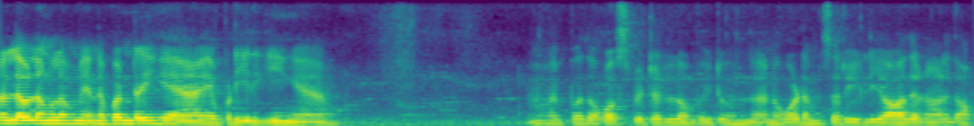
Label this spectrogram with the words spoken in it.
நல்லவளங்களும் என்ன பண்ணுறீங்க எப்படி இருக்கீங்க? நான் இப்போ தான் ஹாஸ்பிட்டல்லாம் போயிட்டு வந்தேன். எனக்கு உடம்பு சரியில்லையா? அதனால தான்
